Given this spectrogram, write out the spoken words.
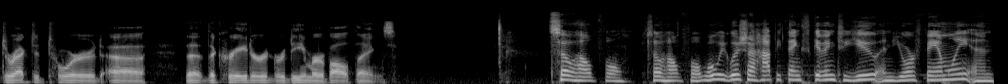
directed toward uh, the the Creator and Redeemer of all things. So helpful. So helpful. Well, we wish a happy Thanksgiving to you and your family and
